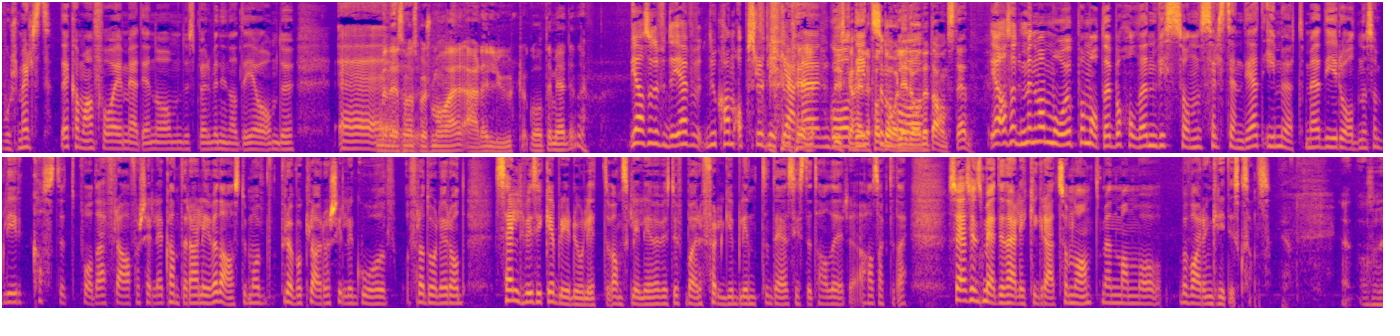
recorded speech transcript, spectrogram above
hvor som helst. Det kan man få i mediene om du spør venninna di, og om du eh, Men det som er spørsmålet her, er det lurt å gå til mediene? Ja, altså, du, jeg, du kan absolutt like gjerne gå dit Du gå skal heller få dårlig råd et annet sted. ja, altså, Men man må jo på en måte beholde en viss sånn selvstendighet i møte med de rådene som blir kastet på deg fra forskjellige kanter av livet. Da. Altså, du må prøve å klare å skille gode fra dårlige råd selv. Hvis ikke blir det jo litt vanskelig i livet hvis du bare følger blindt det siste taler har sagt til deg. Så jeg syns mediene er like greit som noe annet, men man må bevare en kritisk sans. Ja, Altså,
